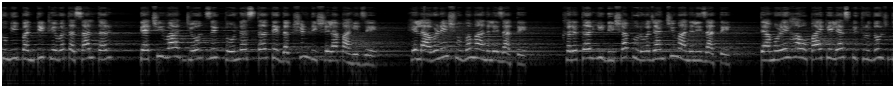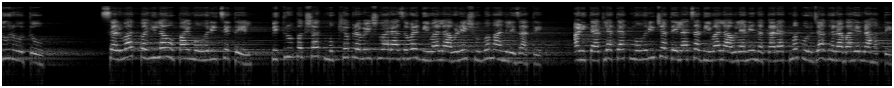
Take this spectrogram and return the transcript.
तुम्ही पंथी ठेवत असाल तर त्याची वाद ज्योत जे तोंड असतं ते दक्षिण दिशेला पाहिजे. हे लावणे शुभ मानले जाते. तर ही दिशा पूर्वजांची मानली जाते. त्यामुळे हा उपाय केल्यास पितृदोष दूर होतो. सर्वात पहिला उपाय मोहरीचे तेल. पितृपक्षात मुख्य प्रवेशद्वाराजवळ दिवा लावणे शुभ मानले जाते. आणि त्यातल्या त्यात मोहरीच्या तेलाचा दिवा लावल्याने नकारात्मक ऊर्जा घराबाहेर राहते.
